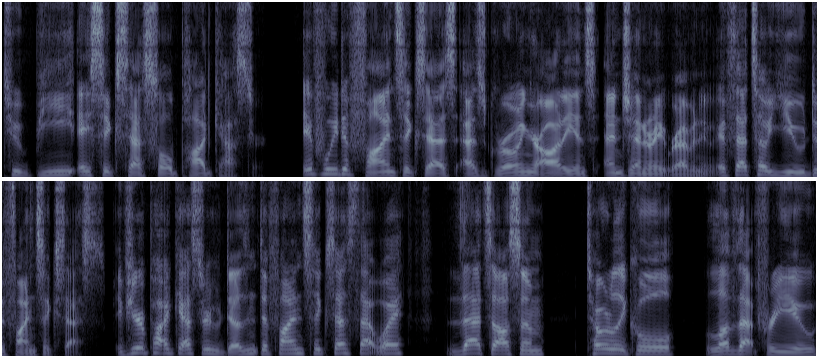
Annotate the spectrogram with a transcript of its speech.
to be a successful podcaster if we define success as growing your audience and generate revenue, if that's how you define success. If you're a podcaster who doesn't define success that way, that's awesome. Totally cool. Love that for you.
